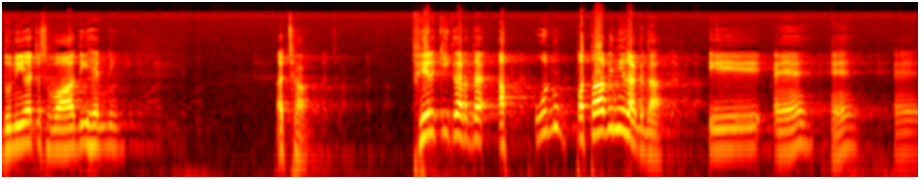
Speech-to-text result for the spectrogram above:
ਦੁਨੀਆ 'ਚ ਸਵਾਦ ਹੀ ਹੈ ਨਹੀਂ। ਅੱਛਾ, ਫਿਰ ਕੀ ਕਰਦਾ ਅਪ- ਉਹਨੂੰ ਪਤਾ ਵੀ ਨਹੀਂ ਲੱਗਦਾ। ਇਹ ਐ ਐ ਐ।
